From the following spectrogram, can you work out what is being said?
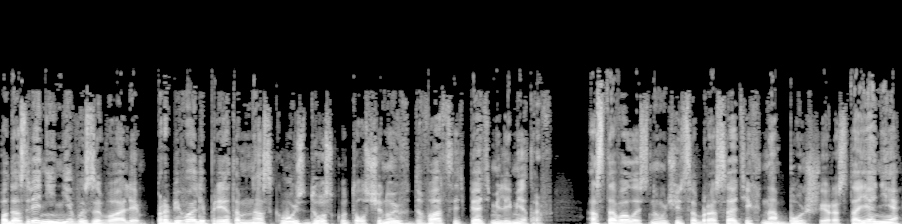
подозрений не вызывали, пробивали при этом насквозь доску толщиной в 25 миллиметров. Оставалось научиться бросать их на большие расстояния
